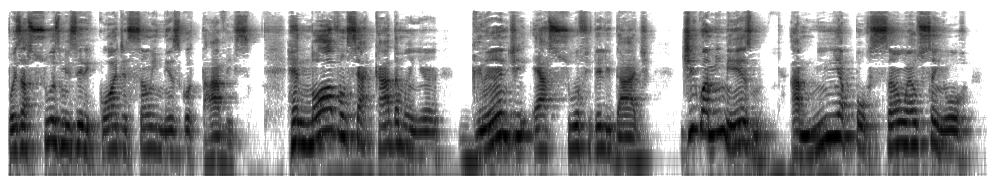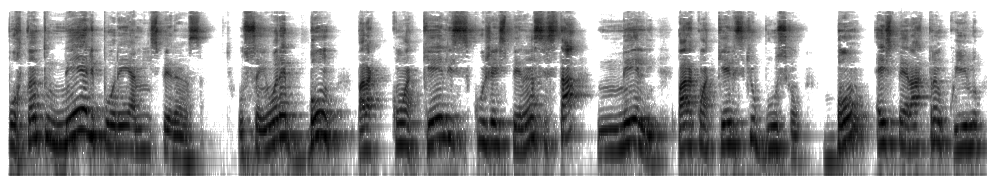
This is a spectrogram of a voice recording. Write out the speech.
pois as suas misericórdias são inesgotáveis. Renovam-se a cada manhã, grande é a sua fidelidade. Digo a mim mesmo: a minha porção é o Senhor, portanto nele porei a minha esperança. O Senhor é bom para com aqueles cuja esperança está nele, para com aqueles que o buscam. Bom é esperar tranquilo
